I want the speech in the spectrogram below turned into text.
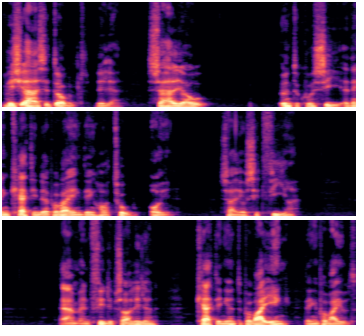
hvis jeg havde set dobbelt, Lilian, så havde jeg jo ikke kunne sige, at den katten der på vejen, den har to øjne. Så havde jeg jo set fire. Ja, men Philip sa Lilian, katten er ikke på vej ind, den er på vej ud.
